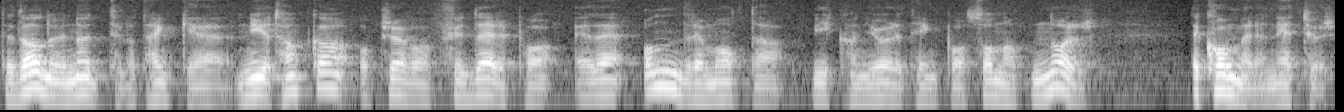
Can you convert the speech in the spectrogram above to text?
Det er da du er nødt til å tenke nye tanker og prøve å fundere på er det andre måter vi kan gjøre ting på, sånn at når det kommer en nedtur,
